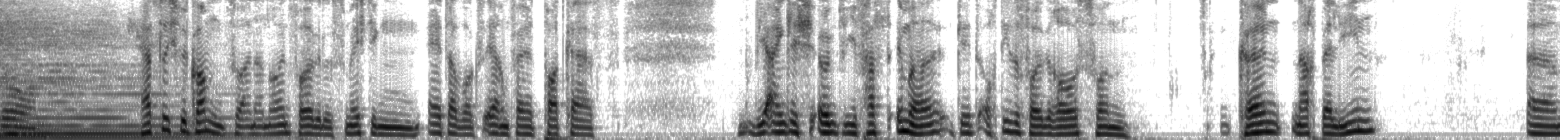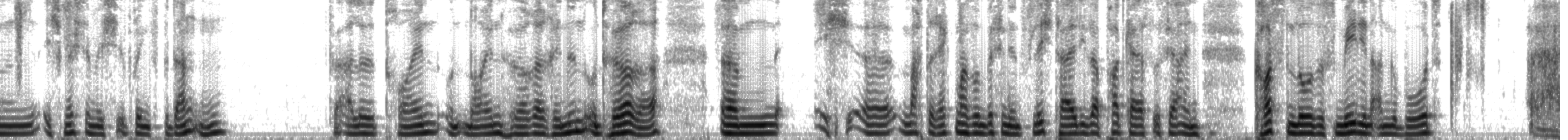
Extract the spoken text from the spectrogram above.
So. Herzlich willkommen zu einer neuen Folge des mächtigen Äthervox Ehrenfeld Podcasts. Wie eigentlich irgendwie fast immer geht auch diese Folge raus von Köln nach Berlin. Ähm, ich möchte mich übrigens bedanken für alle treuen und neuen Hörerinnen und Hörer. Ähm, ich äh, mache direkt mal so ein bisschen den Pflichtteil. Dieser Podcast ist ja ein kostenloses Medienangebot.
